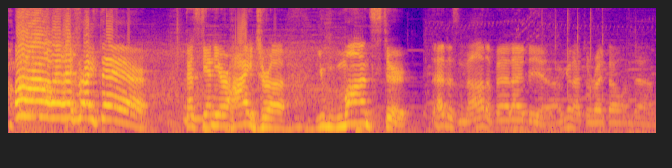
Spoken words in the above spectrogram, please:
Oh, that's right there! That's the end of your Hydra, you monster! That is not a bad idea. I'm gonna have to write that one down.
